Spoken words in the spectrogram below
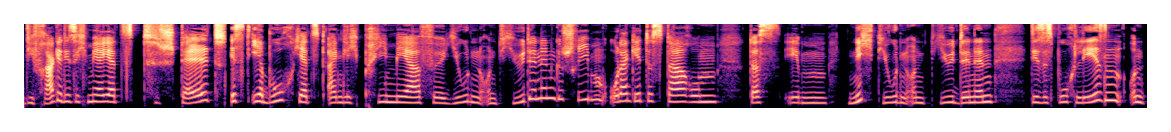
Die Frage, die sich mir jetzt stellt, ist Ihr Buch jetzt eigentlich primär für Juden und Jüdinnen geschrieben oder geht es darum, dass eben Nicht-Juden und Jüdinnen dieses Buch lesen und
